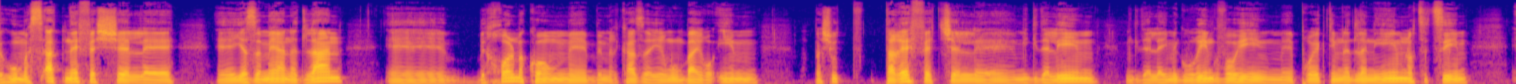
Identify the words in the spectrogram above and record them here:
הוא משאת נפש של uh, uh, יזמי הנדל"ן. Uh, בכל מקום uh, במרכז העיר מומבאי רואים פשוט טרפת של uh, מגדלים, מגדלי מגורים גבוהים, uh, פרויקטים נדל"ניים נוצצים, uh,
